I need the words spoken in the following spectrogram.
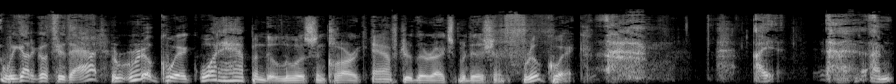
we got to go through that. Real quick, what happened to Lewis and Clark after their expedition? Real quick. I, I'm,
